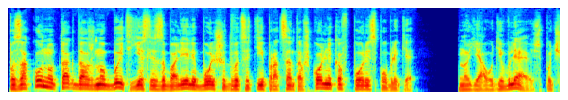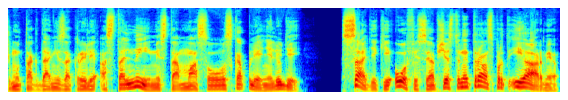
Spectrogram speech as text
По закону так должно быть, если заболели больше 20% школьников по республике. Но я удивляюсь, почему тогда не закрыли остальные места массового скопления людей. Садики, офисы, общественный транспорт и армию.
